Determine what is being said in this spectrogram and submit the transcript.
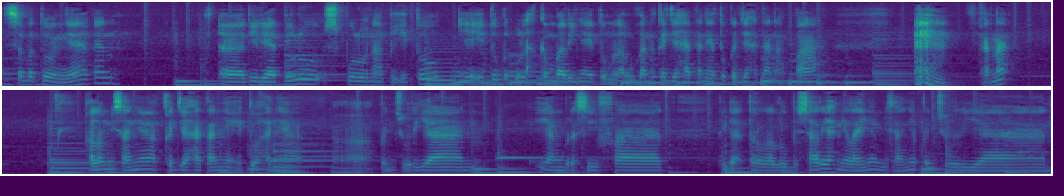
sebetulnya kan e, dilihat dulu 10 napi itu dia itu berulah kembalinya itu melakukan kejahatannya itu kejahatan apa karena kalau misalnya kejahatannya itu hanya e, pencurian yang bersifat tidak terlalu besar ya nilainya misalnya pencurian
